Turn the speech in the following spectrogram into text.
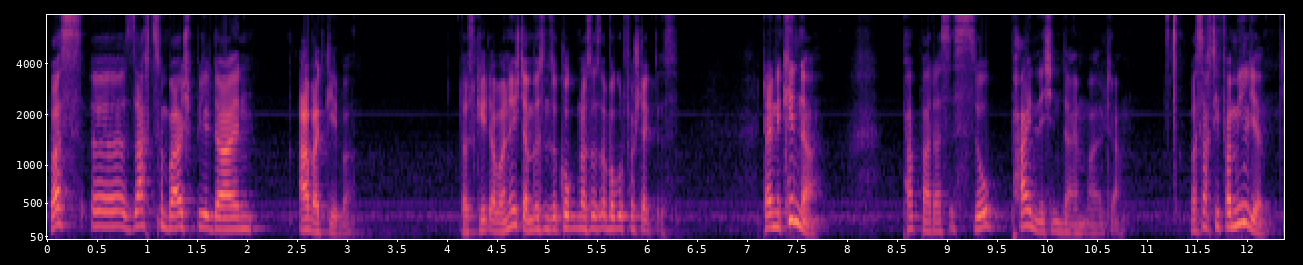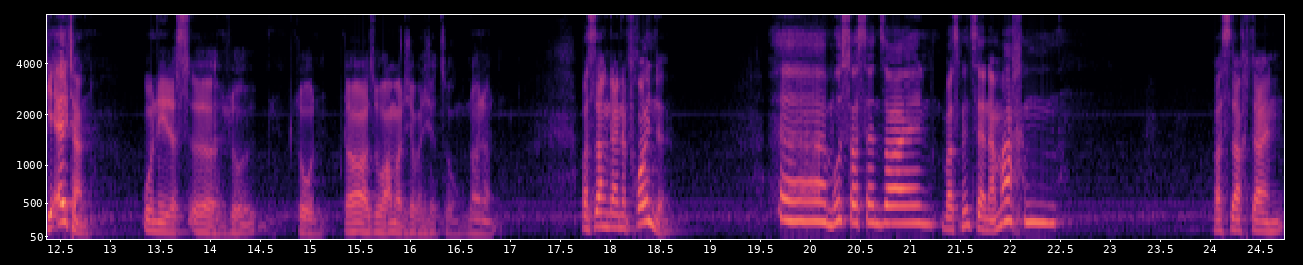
Was äh, sagt zum Beispiel dein Arbeitgeber? Das geht aber nicht, da müssen sie gucken, dass das aber gut versteckt ist. Deine Kinder. Papa, das ist so peinlich in deinem Alter. Was sagt die Familie? Die Eltern. Oh nee, das, äh, so, so, da, so haben wir dich aber nicht erzogen. Nein, nein. Was sagen deine Freunde? Äh, muss das denn sein? Was willst du denn da machen? Was sagt dein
